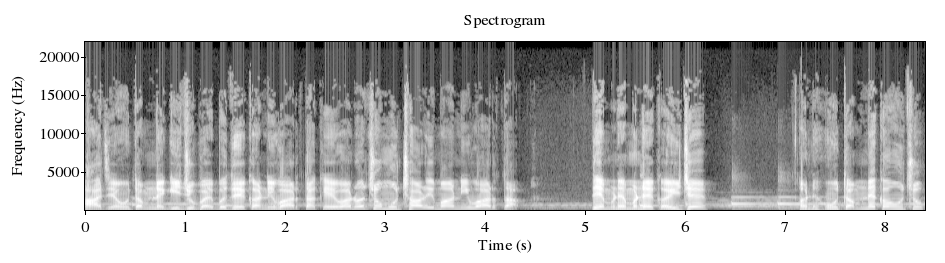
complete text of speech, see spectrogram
આજે હું તમને ગીજુભાઈ બધેકાની વાર્તા કહેવાનો છું, મુછાળી માની વાર્તા. તેમણે મને કહી છે અને હું તમને કહું છું.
